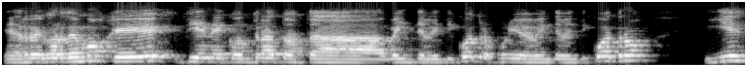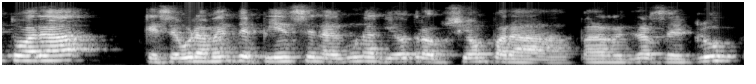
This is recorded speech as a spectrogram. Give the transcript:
Eh, recordemos que tiene contrato hasta 2024, junio de 2024, y esto hará que seguramente piense en alguna que otra opción para, para retirarse del club.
